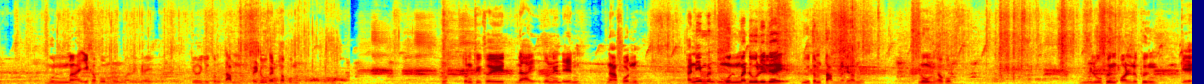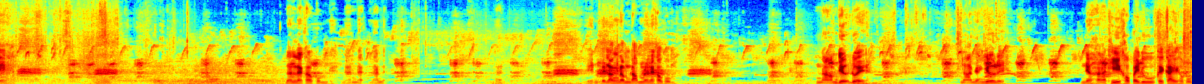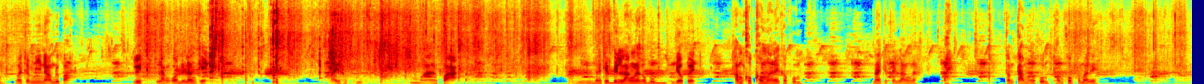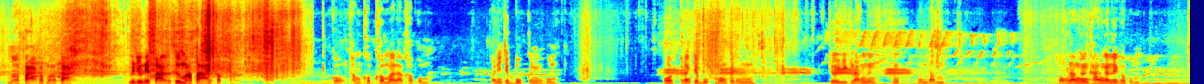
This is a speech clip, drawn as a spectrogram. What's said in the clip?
มุนมาอีกครับผมมุนมาเรื่อยๆเจออยู่ต่ำๆไปดูกันครับผม ต้นที่เคยได้ต้นเอ็นเอ็นหน้าฝน อันนี้มันหมุนมาดูเรื่อยๆ อยู่ต่ำๆนะครับนี่นู่นครับผม ไม่รู้พึ่งอ่อนหรือพึ่งแก่ นั่นแหละครับผมนั่นแหละนั่นแหละนั่นเห็นเป็นรังดำๆนั่นแหละครับผมหน้ำเยอะด้วยหน้ำยังเยอะเลย เดี๋ยวหาที่เข้าไปดูใกล้ๆครับผม ว่าจะมีน้ำหรือเปล่าหรือรังอ่อนหรือรังแก่ไปครับหมาป่าน่าจะเป็นรังแล้วครับผม เดี๋ยวไปทำครบเข้ามาเลยครับผม น่าจะเป็นรังแล้ว ต่ำๆครับผมทำครบเข้ามาเลย หมาป่าครับหมาป่า มันอยู่ในป่าก็คือหมาป่านะครับ ก็ทำครบเข้ามาแล้วครับผมวันนี้จะบุกกันครับผมโอ้กำลังจะบุกมองไปทางนู้นเจออีกรังหนึ่งนู่นดำๆสองรังข้างๆกันเลยครับผม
